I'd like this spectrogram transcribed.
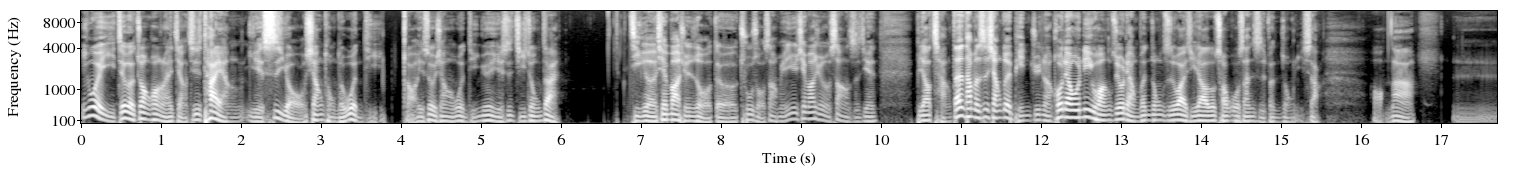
因为以这个状况来讲，其实太阳也是有相同的问题啊，也是有相同问题，因为也是集中在几个先发选手的出手上面，因为先发选手上场时间比较长，但是他们是相对平均啊，扣掉温丽煌只有两分钟之外，其他都超过三十分钟以上，哦，那。嗯，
